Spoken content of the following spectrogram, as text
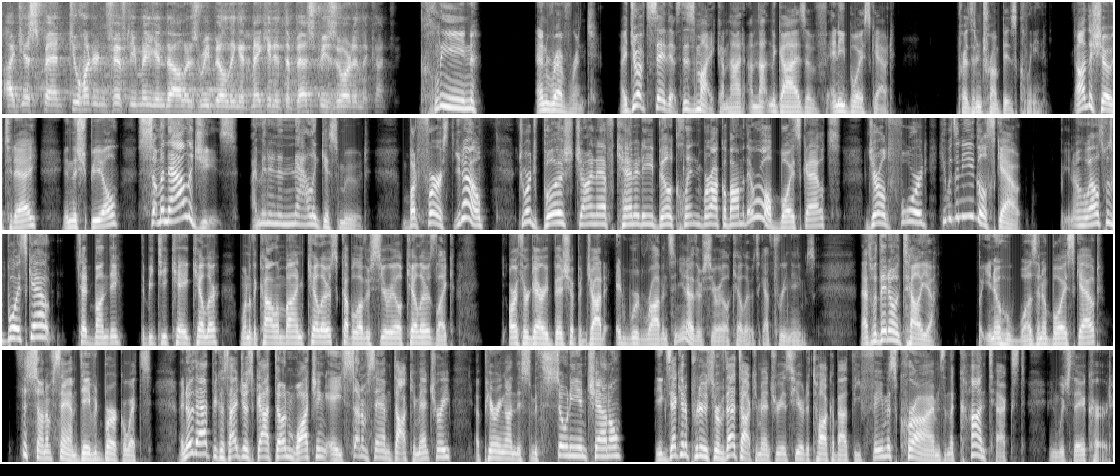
I just spent $250 million rebuilding it, making it the best resort in the country. clean and reverent. I do have to say this. This is Mike. I'm not I'm not in the guise of any Boy Scout. President Trump is clean. On the show today, in the spiel, some analogies. I'm in an analogous mood. But first, you know, George Bush, John F. Kennedy, Bill Clinton, Barack Obama, they were all Boy Scouts. Gerald Ford, he was an Eagle Scout. But you know who else was Boy Scout? Ted Bundy, the BTK killer, one of the Columbine killers, a couple other serial killers like Arthur Gary Bishop and John Edward Robinson. You know they're serial killers. They got three names. That's what they don't tell you. But you know who wasn't a Boy Scout? The Son of Sam, David Berkowitz. I know that because I just got done watching a Son of Sam documentary appearing on the Smithsonian Channel. The executive producer of that documentary is here to talk about the famous crimes and the context in which they occurred.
